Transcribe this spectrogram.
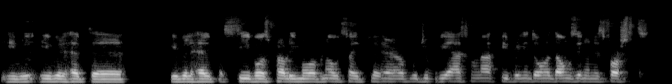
he will he will help the he will help. Steve was probably more of an outside player. Would you be asking that? Be bringing Donald Downs in on his first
